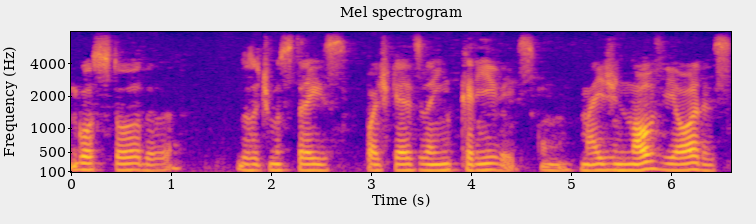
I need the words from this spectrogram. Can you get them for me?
gostou do- dos últimos três podcasts aí incríveis, com mais de nove horas,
